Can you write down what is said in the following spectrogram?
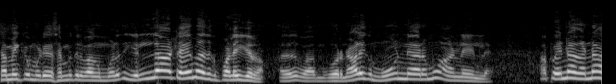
சமைக்க முடியாத சமயத்தில் வாங்கும்பொழுது எல்லா டைமும் அதுக்கு பழகிறோம் அதாவது ஒரு நாளைக்கு மூணு நேரமும் ஆன்லைனில் அப்போ என்ன ஆகுன்னா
